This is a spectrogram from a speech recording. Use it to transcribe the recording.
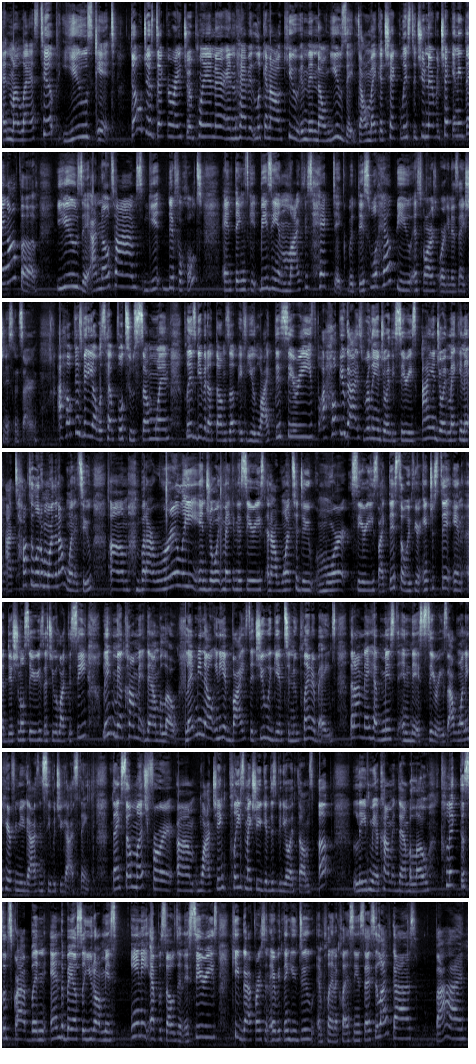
And my last tip, use it. Don't just decorate your planner and have it looking all cute and then don't use it. Don't make a checklist that you never check anything off of use it. I know times get difficult and things get busy and life is hectic, but this will help you as far as organization is concerned. I hope this video was helpful to someone. Please give it a thumbs up if you like this series. I hope you guys really enjoyed this series. I enjoyed making it. I talked a little more than I wanted to, um, but I really enjoyed making this series and I want to do more series like this. So if you're interested in additional series that you would like to see, leave me a comment down down below. Let me know any advice that you would give to new planner babes that I may have missed in this series. I want to hear from you guys and see what you guys think. Thanks so much for um, watching. Please make sure you give this video a thumbs up. Leave me a comment down below. Click the subscribe button and the bell so you don't miss any episodes in this series. Keep God first in everything you do and plan a classy and sassy life, guys. Bye.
